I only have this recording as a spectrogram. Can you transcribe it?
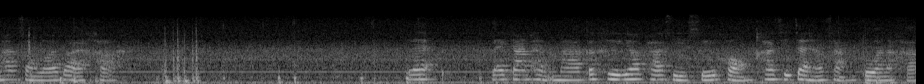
1,200 บาทค่ะ และรายการถัดมาก็คือยอดภาษีซื้อของค่าใช้จ่ายทั้ง 3 ตัวนะคะ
